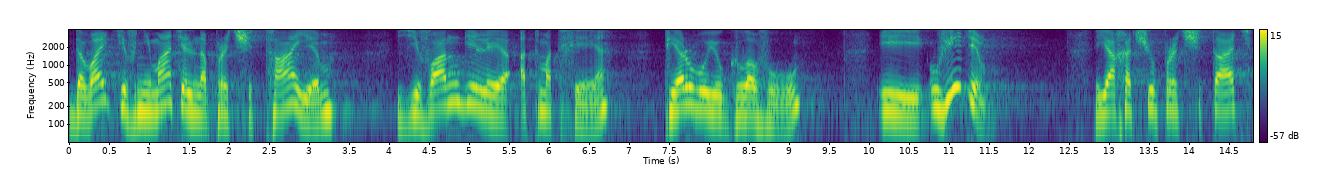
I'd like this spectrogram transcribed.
Давайте внимательно прочитаем Евангелие от Матфея, первую главу, и увидим. Я хочу прочитать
